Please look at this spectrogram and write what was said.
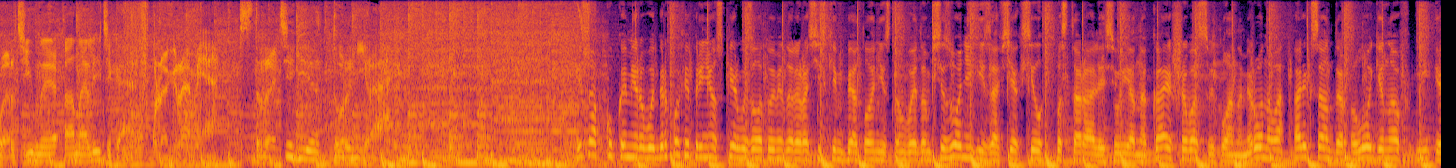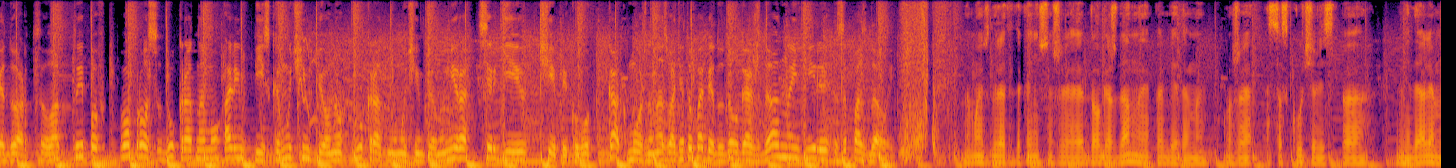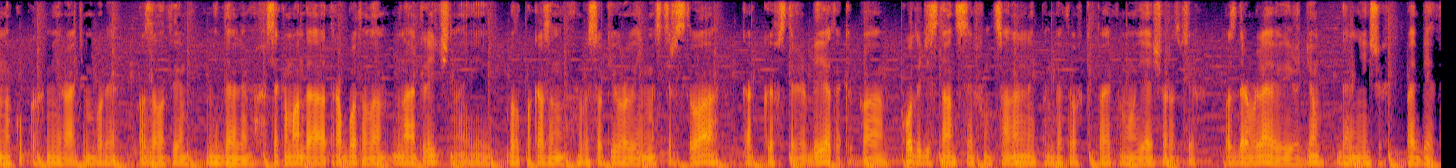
Спортивная аналитика в программе «Стратегия турнира». Этап Кубка мира в Оберхофе принес первую золотую медаль российским биатлонистам в этом сезоне. Изо всех сил постарались Ульяна Кайшева, Светлана Миронова, Александр Логинов и Эдуард Латыпов. Вопрос двукратному олимпийскому чемпиону, двукратному чемпиону мира Сергею Чепикову. Как можно назвать эту победу долгожданной или запоздалой? На мой взгляд, это, конечно же, долгожданная победа. Мы уже соскучились по медалям на Кубках мира, а тем более по золотым медалям. Вся команда отработала на отлично и был показан высокий уровень мастерства, как в стрельбе, так и по ходу дистанции, функциональной подготовки. Поэтому я еще раз всех поздравляю и ждем дальнейших побед.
